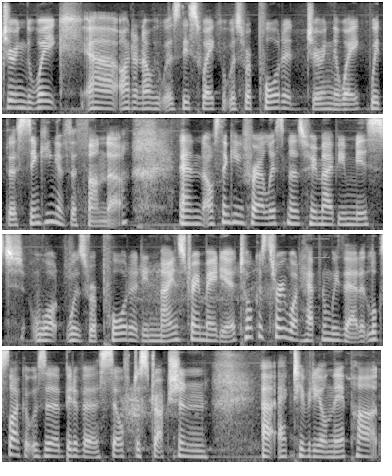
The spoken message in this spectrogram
during the week. Uh, I don't know if it was this week, it was reported during the week with the sinking of the Thunder. And I was thinking for our listeners who maybe missed what was reported in mainstream media, talk us through what happened with that. It looks like it was a bit of a self destruction uh, activity on their part.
